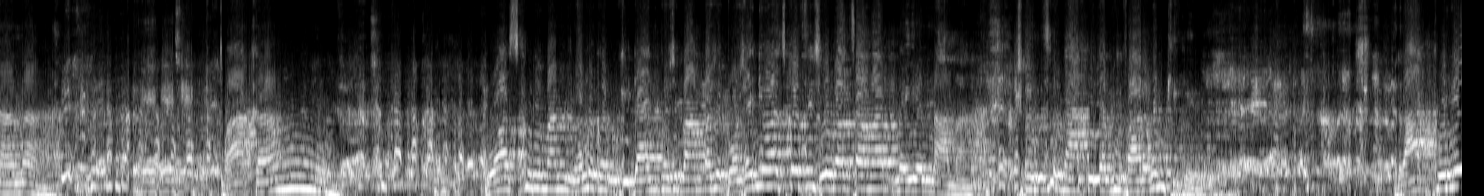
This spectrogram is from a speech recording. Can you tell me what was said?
নানা। পাকাম। ওয়াজ করি মানুষ ভালো করবে কি? ডাইন পাশে বাম পাশে বসাই নিয়ে ওয়াজ করছি সে বলছে আমার মেয়ের নানা। সহ্য না করলে আপনি পারবেন কি করে? রাগ করে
